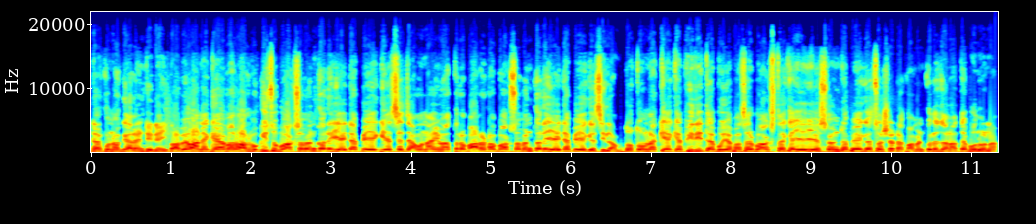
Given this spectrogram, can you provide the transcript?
এটার কোনো গ্যারান্টি নেই। তবে অনেকে আবার অল্প কিছু বক্স ওপেন করে, এইটা পেয়ে গিয়েছে। যেমন আমি মাত্র বারোটা বক্স ওপেন করে, এইটা পেয়ে গেছিলাম। তো তোমরা কে কে ফ্রিতে বুয়া ফাসের বক্স থেকে এই স্ক্যামটা পেয়ে গেছো, সেটা কমেন্ট করে জানাতে ভুলো না।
